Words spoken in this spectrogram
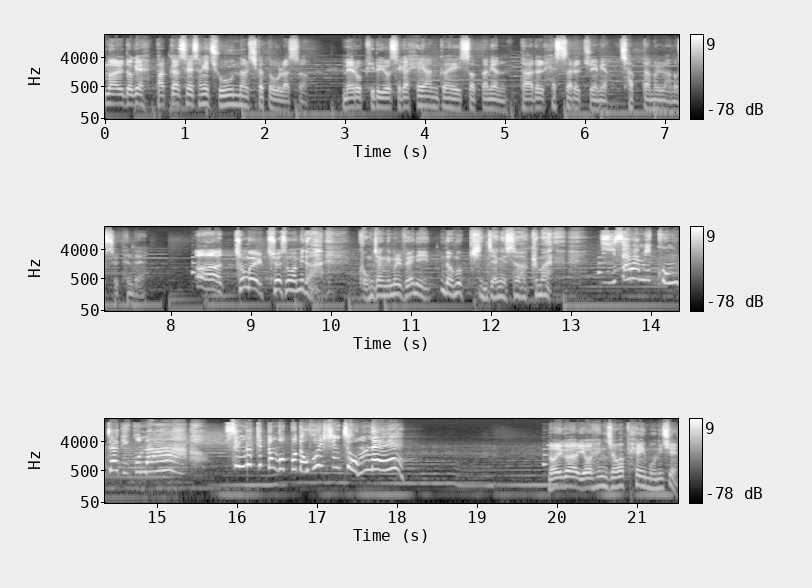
말 덕에 바깥 세상에 좋은 날씨가 떠올랐어. 메로피드 요새가 해안가에 있었다면 다들 햇살을 쬐며 잡담을 나눴을 텐데. 아, 정말 죄송합니다. 공장님을 뵈니 너무 긴장해서 그만. 이 사람이 공작이구나. 생각했던 것보다 훨씬 젊네. 너희가 여행자와 페이몬이지?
